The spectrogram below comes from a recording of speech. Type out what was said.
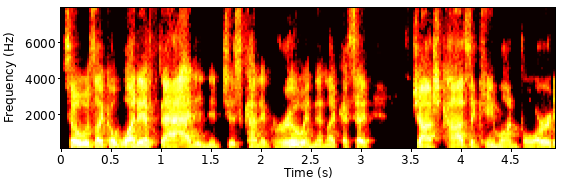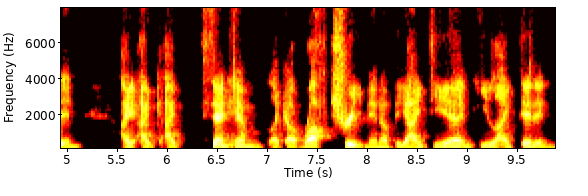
So it was like a what if that and it just kind of grew. And then like i said josh kaza came on board and I, I i sent him like a rough treatment of the idea and he liked it. And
